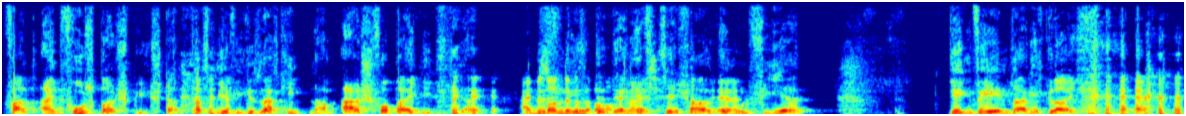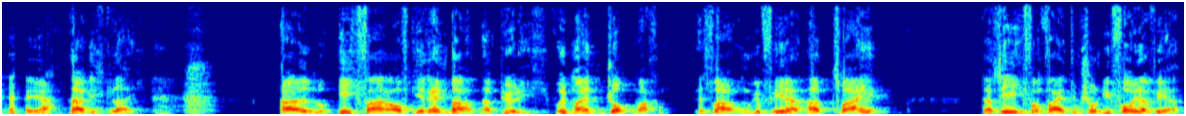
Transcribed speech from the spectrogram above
fand ein Fußballspiel statt, das mir, wie gesagt, hinten am Arsch vorbeiging. Ja. Ein besonderes aber auch der gleich. FC Schalke ja. 04. Gegen wen, sage ich gleich. ja. Sage ich gleich. Also, ich fahre auf die Rennbahn natürlich, will meinen Job machen. Es war ungefähr halb zwei. Da sehe ich von weitem schon die Feuerwehr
